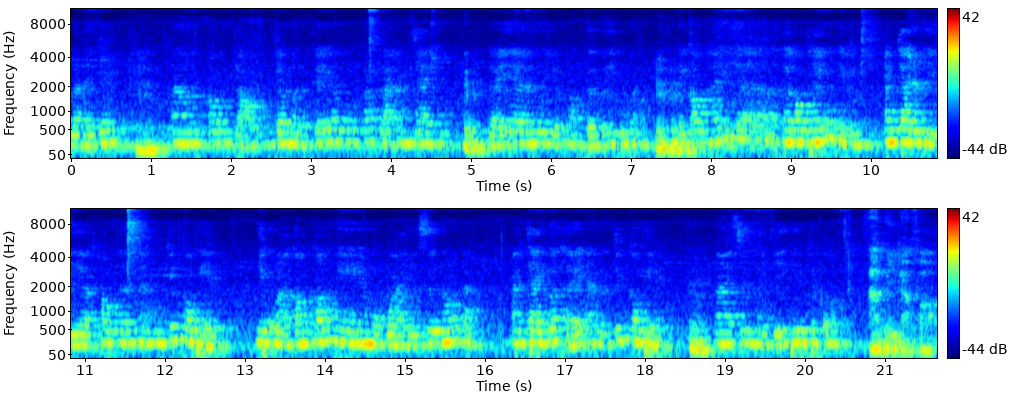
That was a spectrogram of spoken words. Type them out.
là đại chúng. Ừ, à, con chọn cho mình cái phương pháp là ăn chay ừ, để à, nuôi dưỡng lòng từ bi của mình. Ừ, thì con thấy à, theo con thấy thì ăn chay thì không nên ăn trứng công nghiệp nhưng mà con có nghe một vài sư nói là ăn chay có thể ăn được trứng công nghiệp ừ. à, xin thầy chỉ thêm cho con. A Di Đà Phật.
